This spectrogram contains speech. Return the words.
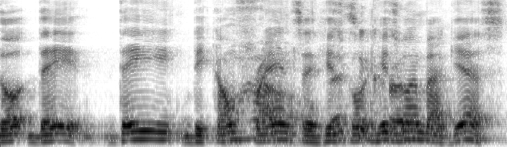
they they become friends and he's going he's going back. Yes.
